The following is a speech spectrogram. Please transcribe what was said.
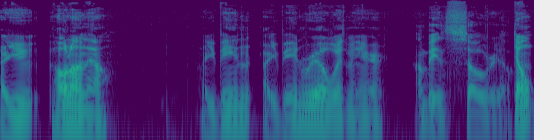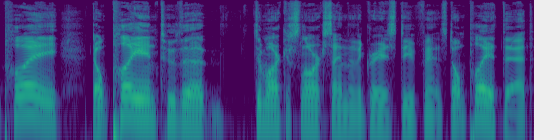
Are you hold on now? Are you being are you being real with me here? I'm being so real. Don't play don't play into the DeMarcus Lawrence saying they're the greatest defense. Don't play at that.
